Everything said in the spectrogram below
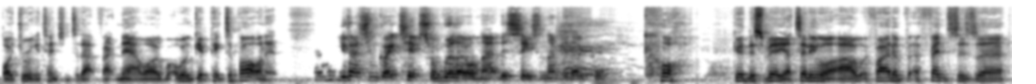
by drawing attention to that fact now, I, I, won't get picked apart on it. You've had some great tips from Willow on that this season, haven't you? Though? Goodness me! I tell you what, if I had a, a fence as uh,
